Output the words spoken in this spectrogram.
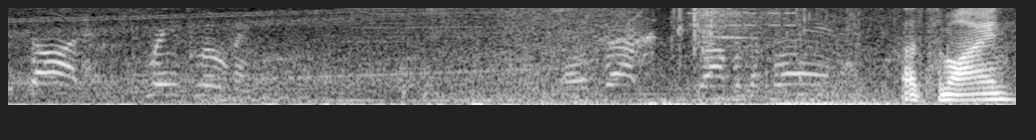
It's on. Ring's moving. Heads up. Dropping the plane. That's mine.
